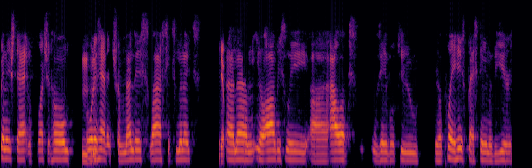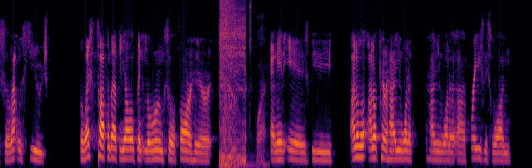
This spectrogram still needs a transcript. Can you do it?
finish that and flush it home. Mm-hmm. Bolden had a tremendous last six minutes. Yep. And then, you know, obviously uh, Alex was able to, you know, play his best game of the year. So that was huge. But let's talk about the elephant in the room so far here. Next play. And it is the I don't I don't care how you want to how you want to uh, phrase this one.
